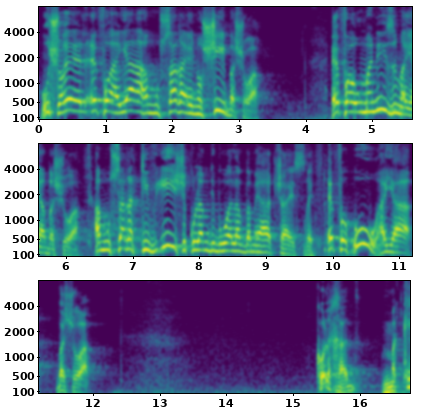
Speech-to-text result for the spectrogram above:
הוא שואל איפה היה המוסר האנושי בשואה. איפה ההומניזם היה בשואה? המוסר הטבעי שכולם דיברו עליו במאה ה-19. איפה הוא היה בשואה? כל אחד מכה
